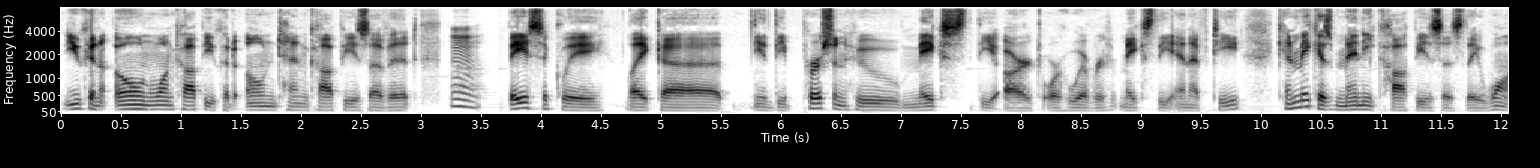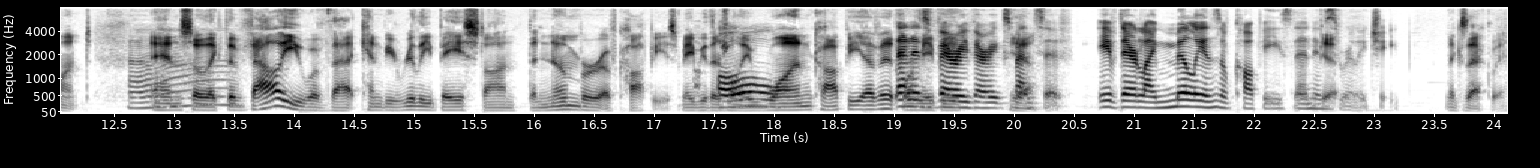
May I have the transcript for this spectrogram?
You can own one copy, you could own 10 copies of it. Mm. Basically, like uh, the, person who makes the art or whoever makes the NFT can make as many copies as they want. And so, like, the ah. value of that can be really based on the number of copies. Maybe there's only Oh. one copy of it. Then it's maybe, very, very yeah, expensive. If there are like millions of copies, then it's Yeah. really cheap. exactly.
